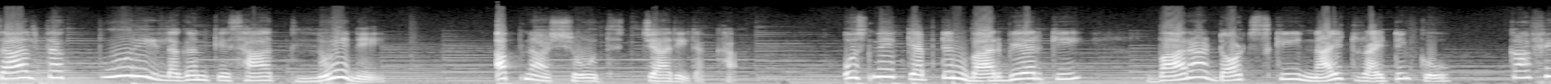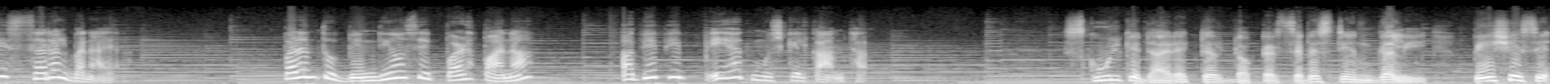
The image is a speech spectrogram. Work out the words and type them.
साल तक पूरी लगन के साथ लुई ने अपना शोध जारी रखा। उसने कैप्टन बारबियर की 12 डॉट्स की नाइट राइटिंग को काफ़ी सरल बनाया, परंतु बिंदियों से पढ़ पाना अभी भी बेहद मुश्किल काम था। स्कूल के डायरेक्टर डॉक्टर सेबेस्टियन गली पेशे से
